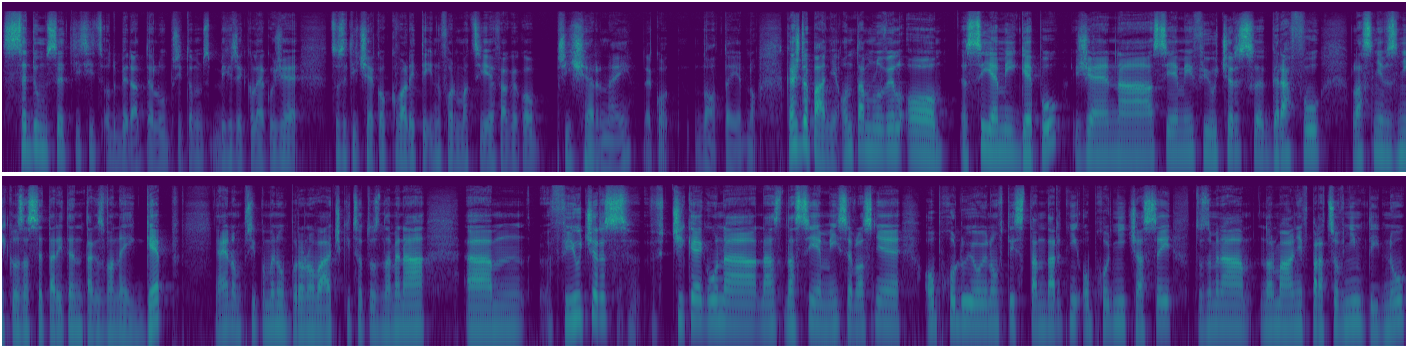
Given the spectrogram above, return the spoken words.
700 tisíc odběratelů. Přitom bych řekl, jako, že co se týče jako kvality informací, je fakt jako příšerný. Jako, no, to je jedno. Každopádně, on tam mluvil o CME gapu, že na CME Futures grafu vlastně vznikl zase tady ten takzvaný gap. Já jenom připomenu pro nováčky, co to znamená. Um, futures v Chicagu na, na, na CME se vlastně obchodují jenom v ty standardní obchodní časy, to znamená normálně v pracovním týdnu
